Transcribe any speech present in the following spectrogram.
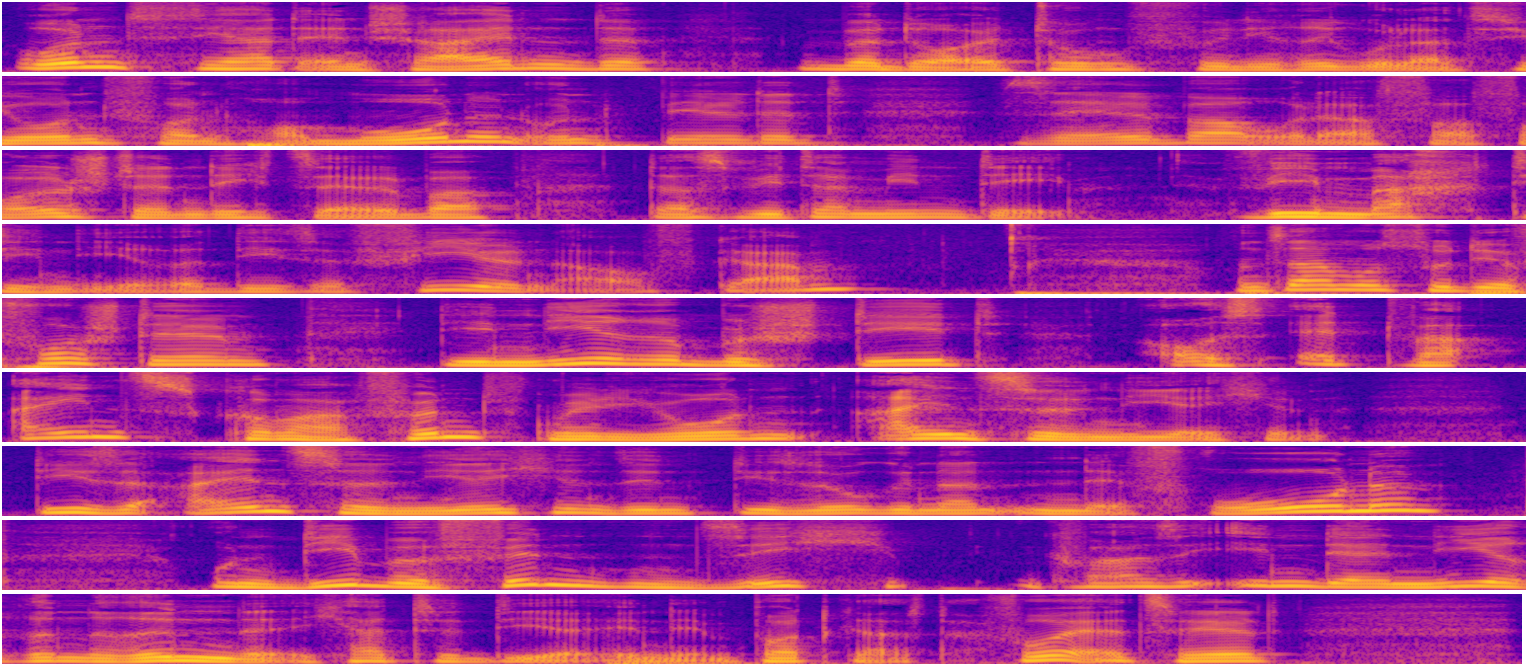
Und sie hat entscheidende Bedeutung für die Regulation von Hormonen und bildet selber oder vervollständigt selber das Vitamin D. Wie macht die Niere diese vielen Aufgaben? Und da musst du dir vorstellen, die Niere besteht aus etwa 1,5 Millionen Einzelnierchen. Diese Einzelnierchen sind die sogenannten Nephrone und die befinden sich quasi in der Nierenrinde. Ich hatte dir in dem Podcast davor erzählt,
